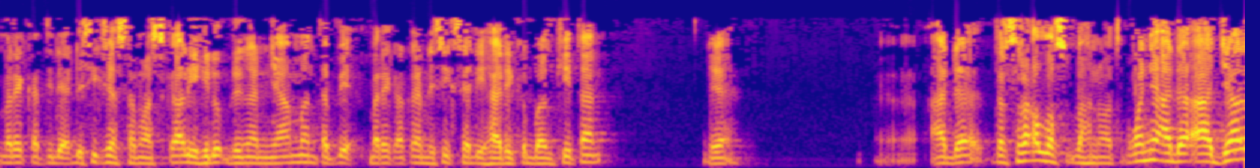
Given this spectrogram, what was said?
mereka tidak disiksa sama sekali, hidup dengan nyaman, tapi mereka akan disiksa di hari kebangkitan. Ya, eh, ada terserah Allah Subhanahu Wa Taala. Pokoknya ada ajal,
